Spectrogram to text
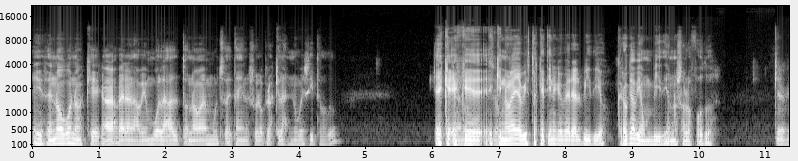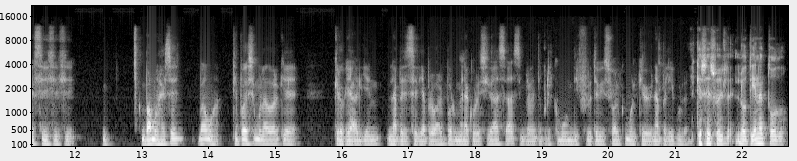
y dice, no, bueno, es que, claro, a ver, el avión vuela alto, no hay mucho detalle en el suelo, pero es que las nubes y todo. Es que, es que, es que no lo haya visto, es que tiene que ver el vídeo. Creo que había un vídeo, no solo fotos. Creo que sí, sí, sí. vamos, ese vamos, tipo de simulador que creo que a alguien le apetecería probar por mera curiosidad, ¿sabes? Simplemente porque es como un disfrute visual como el que ve una película. Es que es eso, es- lo tiene todo.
